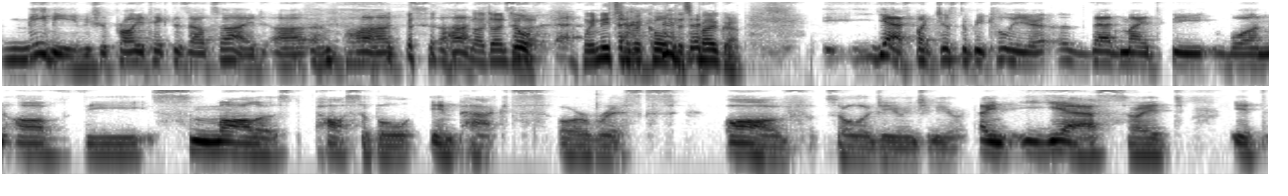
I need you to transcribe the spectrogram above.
Maybe we should probably take this outside, uh, but uh, no, don't so, do it. We need to record this program. Yes, but just to be clear, that might be one of the smallest possible impacts or risks of solar geoengineering. I mean, yes, right, it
